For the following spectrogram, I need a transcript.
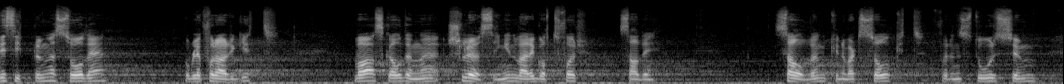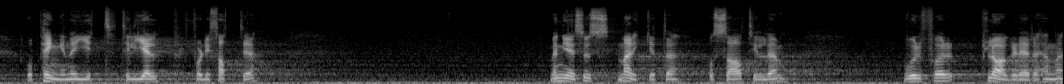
Disiplene så det og ble forarget. Hva skal denne sløsingen være godt for, sa de. Salven kunne vært solgt for en stor sum og pengene gitt til hjelp for de fattige. Men Jesus merket det og sa til dem, Hvorfor plager dere henne?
